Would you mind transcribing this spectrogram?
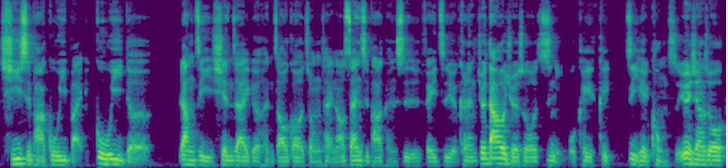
七十趴故意摆故意的。让自己陷在一个很糟糕的状态，然后三十趴可能是非自愿，可能就大家会觉得说是你，我可以可以自己可以控制，有点像说，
